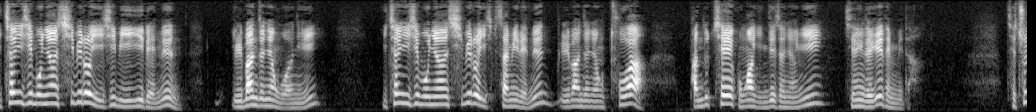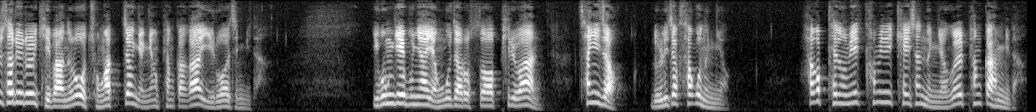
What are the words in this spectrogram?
2025년 11월 22일에는 일반 전형 1이 2025년 11월 23일에 는 일반 전형 2와 반도체 공학 인재 전형이 진행되게 됩니다. 제출 서류를 기반으로 종합적 영향 평가가 이루어집니다. 이공계 분야 연구자로서 필요한 창의적, 논리적 사고 능력, 학업 태도 및 커뮤니케이션 능력을 평가합니다.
